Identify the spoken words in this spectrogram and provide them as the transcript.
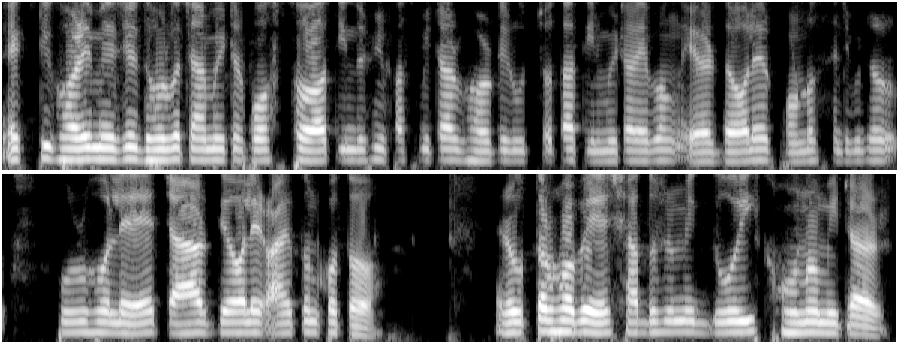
একটি ঘরে মেঝের দৈর্ঘ্য চার মিটার, প্রস্থ তিন দশমিক পাঁচ মিটার, ঘরটির উচ্চতা তিন মিটার এবং এর দেওয়ালের পনেরো সেন্টিমিটার পুরু হলে চার দেওয়ালের আয়তন কত? এর উত্তর হবে সাত দশমিক দুই ঘনমিটার। ব্যাকরণ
